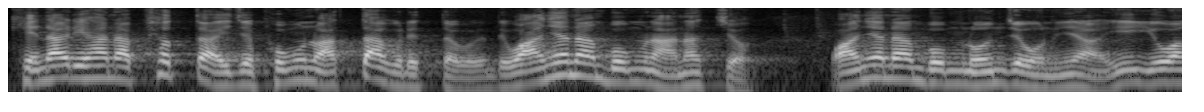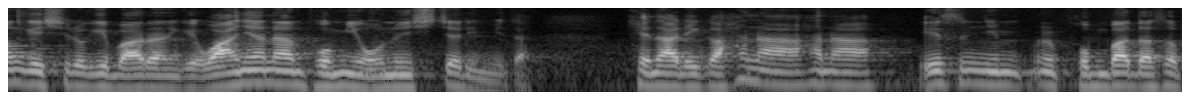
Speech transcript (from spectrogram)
개나리 하나 폈다. 이제 봄은 왔다 그랬다고. 근데 완연한 봄은 안 왔죠. 완연한 봄은 언제 오느냐? 이 요한계시록이 말하는 게 완연한 봄이 오는 시절입니다. 개나리가 하나하나 예수님을 본받아서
